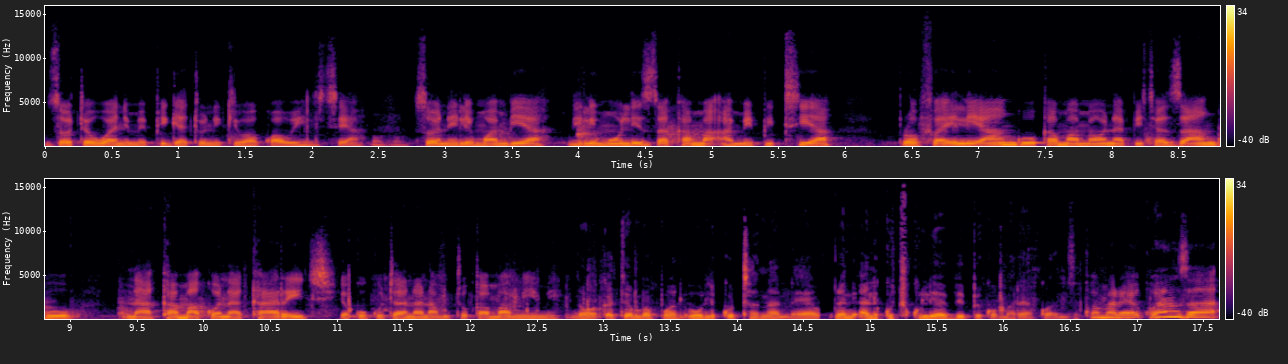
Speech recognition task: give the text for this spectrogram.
zote huwa nimepiga tu nikiwa kwa wheelchair. So nilimwambia nilimuuliza kama amepitia profile yangu kama ameona picha zangu na kama akona courage ya kukutana na mtu kama mimi. Na wakati ambapo ulikutana naye yani alikuchukulia vipi kwa mara ya kwanza? Kwa mara ya kwanza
